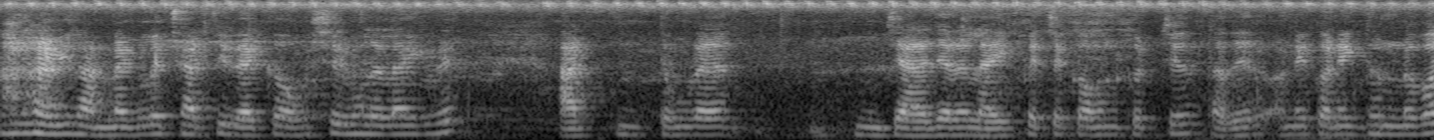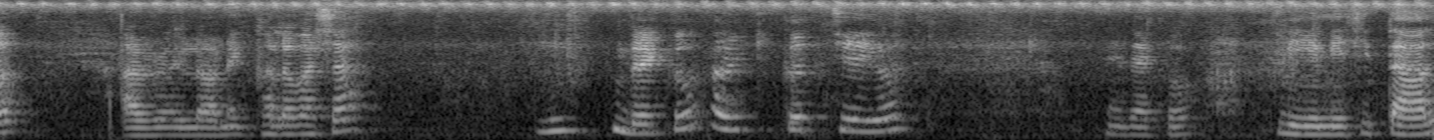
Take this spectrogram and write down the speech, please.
আর আমি রান্নাগুলো ছাড়ছি, দেখো অবশ্যই ভালো লাগবে। আর তোমরা যারা যারা লাইক করছ কমেন্ট করছ, তাদের অনেক অনেক ধন্যবাদ। আর রইল অনেক ভালোবাসা। দেখো আমি কী করছি এইবার। এই দেখো, নিয়ে নিয়েছি তাল।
